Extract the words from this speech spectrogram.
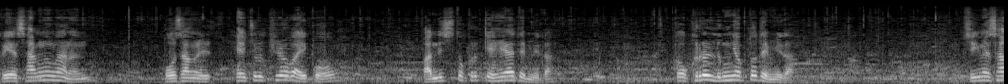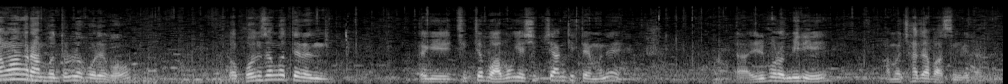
그에 상응하는 보상을 해줄 필요가 있고 반드시 또 그렇게 해야 됩니다. 또 그럴 능력도 됩니다. 지금의 상황을 한번 둘러보려고 또 본선거 때는 여기 직접 와보기 쉽지 않기 때문에 어, 일부러 미리 한번 찾아봤습니다.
